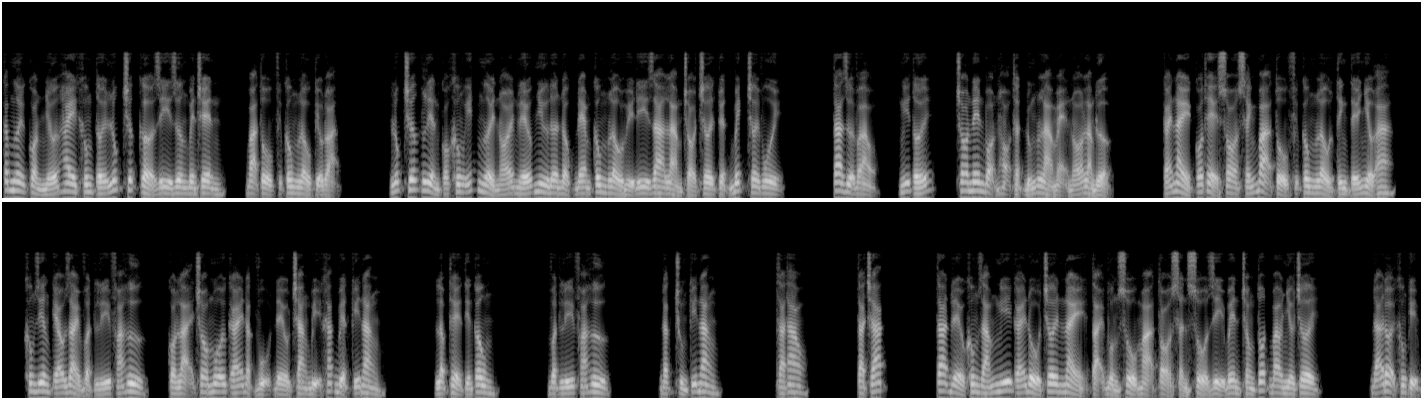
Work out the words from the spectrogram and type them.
Các ngươi còn nhớ hay không tới lúc trước cờ di dương bên trên, bạ tổ phi công lầu tiểu đoạn? Lúc trước liền có không ít người nói nếu như đơn độc đem công lầu hủy đi ra làm trò chơi tuyệt bích chơi vui. Ta dựa vào, nghĩ tới, cho nên bọn họ thật đúng là mẹ nó làm được. Cái này có thể so sánh bạ tổ phi công lầu tinh tế nhiều a. Không riêng kéo dài vật lý phá hư, còn lại cho mỗi cái đặc vụ đều trang bị khác biệt kỹ năng. Lập thể tiến công. Vật lý phá hư. Đặc trùng kỹ năng. Tà thao. Tà trác ta đều không dám nghĩ cái đồ chơi này tại buồng sổ mạ tỏ sần sổ gì bên trong tốt bao nhiêu chơi. Đã đợi không kịp.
